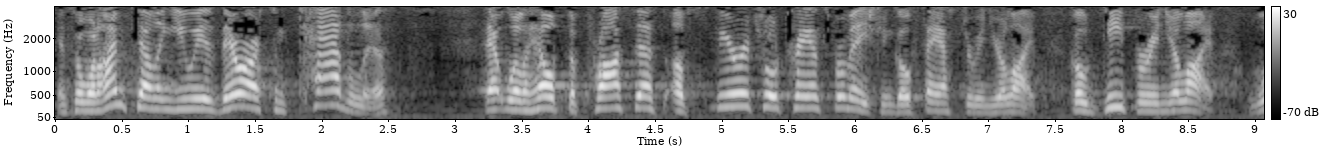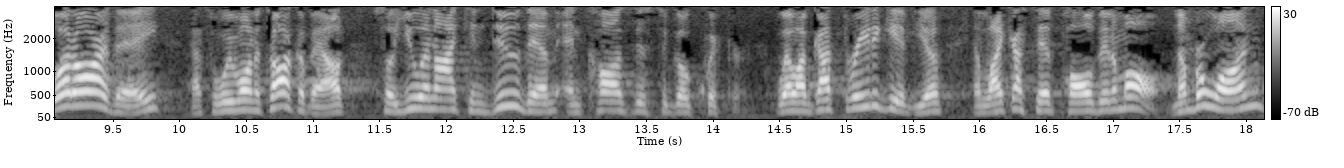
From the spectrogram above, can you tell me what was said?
And so what I'm telling you is there are some catalysts that will help the process of spiritual transformation go faster in your life, go deeper in your life. What are they? That's what we want to talk about, so you and I can do them and cause this to go quicker. Well, I've got three to give you, and like I said, Paul did them all. Number one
